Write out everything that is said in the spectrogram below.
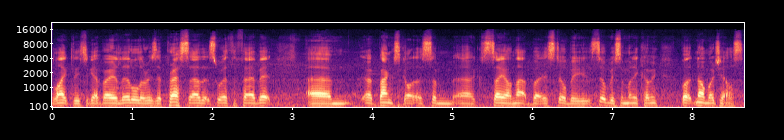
likely to get very little. There is a press there that's worth a fair bit. Um, uh, banks got some uh, say on that, but it'll still be still be some money coming, but not much else.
